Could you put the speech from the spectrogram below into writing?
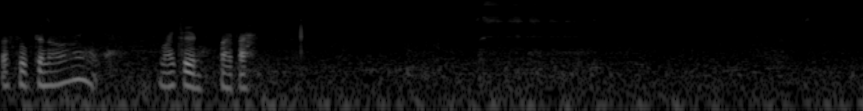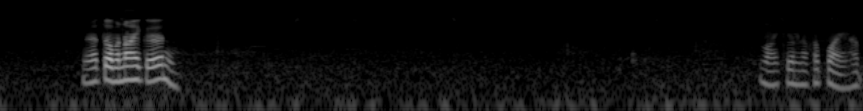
กระสูบตัวน้อย น้อยเกิน ไปไปเนื้อตัวมันน้อยเกินน้อยเกินแล้วก็ปล่อยครับ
